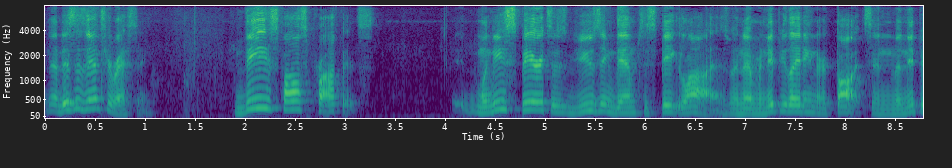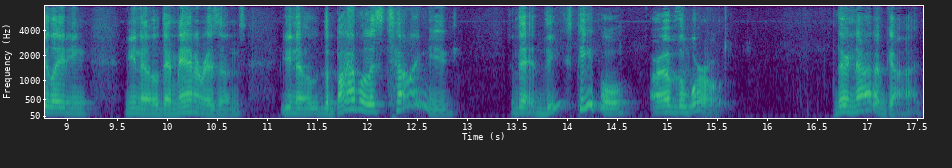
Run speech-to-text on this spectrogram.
Now, this is interesting. These false prophets, when these spirits are using them to speak lies, when they're manipulating their thoughts and manipulating, you know, their mannerisms, you know, the Bible is telling you that these people are of the world. They're not of God.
